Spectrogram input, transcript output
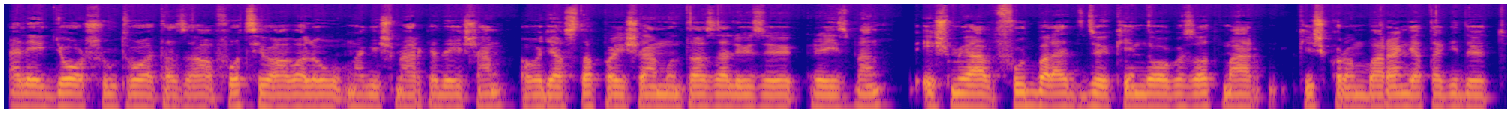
elég gyors út volt az a focival való megismerkedésem, ahogy azt apa is elmondta az előző részben. És mivel futballedzőként dolgozott, már kiskoromban rengeteg időt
